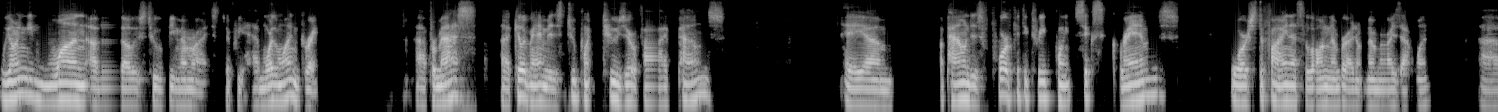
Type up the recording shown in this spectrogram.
we only need one of those to be memorized. If we have more than one, great. Uh, for mass, a kilogram is 2.205 pounds. A, um, a pound is 453.6 grams, or Stefan, that's a long number. I don't memorize that one. Uh,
